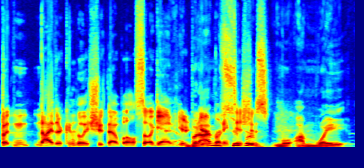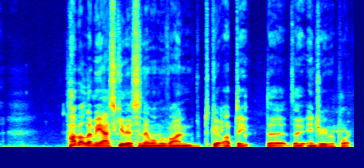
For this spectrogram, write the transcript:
But n- neither can really shoot that well. So again, you're, but you're I'm running super. More, I'm way. How about let me ask you this, and then we'll move on to update the the injury report.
